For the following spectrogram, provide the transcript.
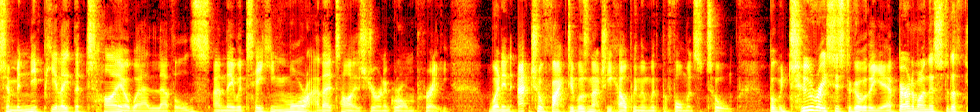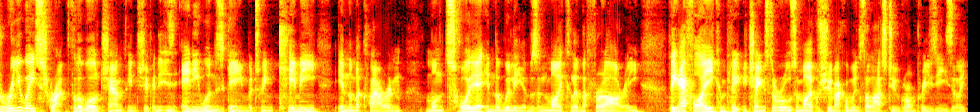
to manipulate the tyre wear levels, and they were taking more out of their tyres during a Grand Prix, when in actual fact it wasn't actually helping them with performance at all. But with two races to go of the year, bearing in mind there's still a three way scrap for the World Championship, and it is anyone's game between Kimi in the McLaren, Montoya in the Williams, and Michael in the Ferrari. The FIA completely changed the rules, and Michael Schumacher wins the last two Grand Prix easily.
